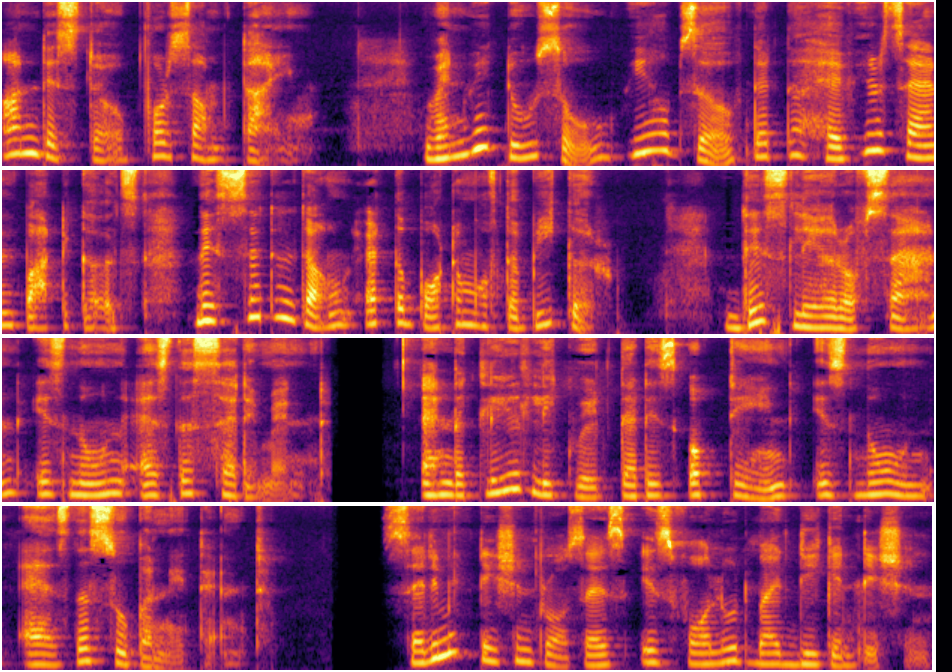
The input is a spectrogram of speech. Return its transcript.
undisturbed for some time. When we do so, we observe that the heavier sand particles they settle down at the bottom of the beaker. This layer of sand is known as the sediment and the clear liquid that is obtained is known as the supernatant. Sedimentation process is followed by decantation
